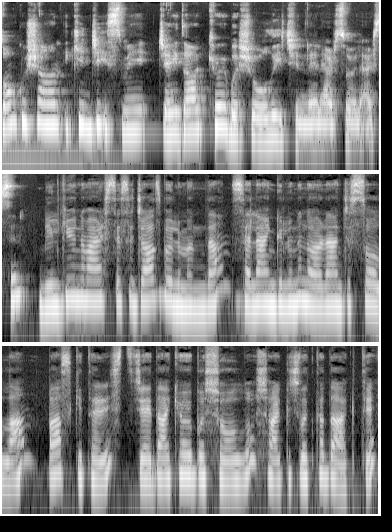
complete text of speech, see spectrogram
Son kuşağın ikinci ismi Ceyda Köybaşıoğlu için neler söylersin? Bilgi Üniversitesi Caz bölümünden Selen Gül'ün öğrencisi olan bas gitarist Ceyda Köybaşıoğlu şarkıcılıkta da aktif.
